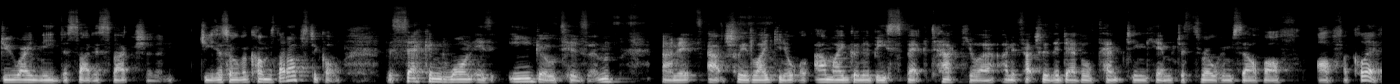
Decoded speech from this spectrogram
do I need the satisfaction? And Jesus overcomes that obstacle. The second one is egotism. And it's actually like, you know, well, am I going to be spectacular? And it's actually the devil tempting him to throw himself off, off a cliff.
